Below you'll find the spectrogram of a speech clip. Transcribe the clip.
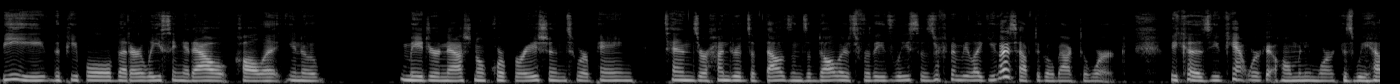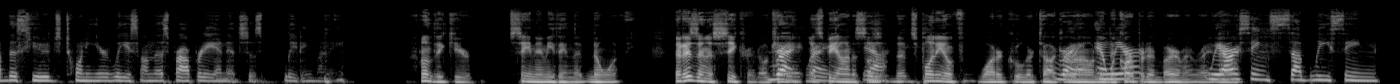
B, the people that are leasing it out call it, you know, major national corporations who are paying tens or hundreds of thousands of dollars for these leases are going to be like, you guys have to go back to work because you can't work at home anymore because we have this huge 20 year lease on this property and it's just bleeding money. I don't think you're seeing anything that no one. That isn't a secret, okay? Right, Let's right, be honest. yeah. There's, there's plenty of water cooler talk Right, around and in the we are- corporate environment right we now. are seeing subleasing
